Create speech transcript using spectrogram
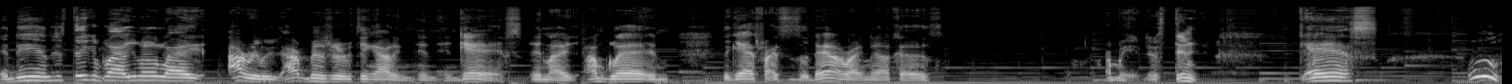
And then just think about, you know, like I really I measure everything out in, in, in gas, and like I'm glad and the gas prices are down right now because I mean, just think gas. Woo,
